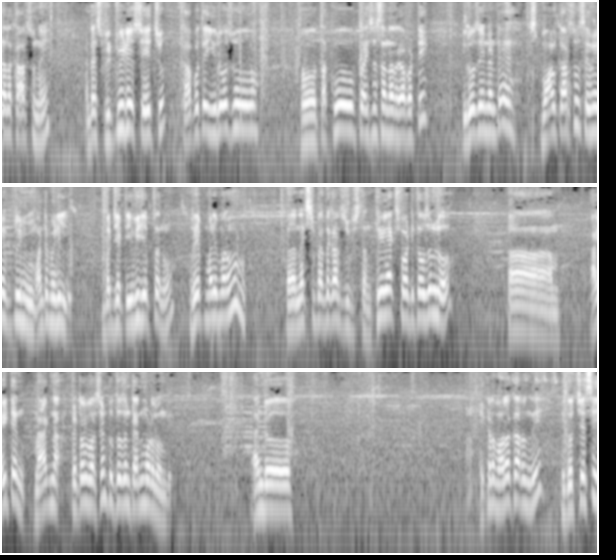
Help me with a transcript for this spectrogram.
చాలా కార్స్ ఉన్నాయి. అంటే స్ప్లిట్ వీడియోస్ చేయొచ్చు. కాకపోతే ఈరోజు తక్కువ ప్రైసెస్ అన్నారు కాబట్టి ఈరోజు ఏంటంటే స్మాల్ కార్స్ సెమీ ప్రీమియం అంటే మిడిల్ బడ్జెట్ ఇవి చెప్తాను. రేపు మళ్ళీ మనం నెక్స్ట్ పెద్ద కార్స్ చూపిస్తాను. త్రీ ల్యాక్స్ ఫార్టీ థౌజండ్లో i ten Magna petrol version two thousand ten model ఉంది. అండ్ ఇక్కడ మరో కార్ ఉంది. ఇది వచ్చేసి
